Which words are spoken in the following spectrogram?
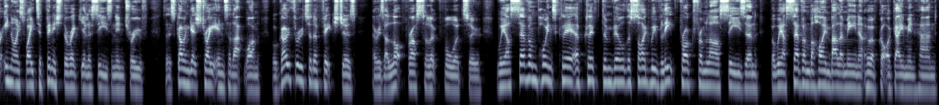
pretty nice way to finish the regular season in truth. So let's go and get straight into that one. We'll go through to the fixtures. There is a lot for us to look forward to. We are seven points clear of Cliftonville, the side we've leapfrogged from last season, but we are seven behind Ballymena, who have got a game in hand.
